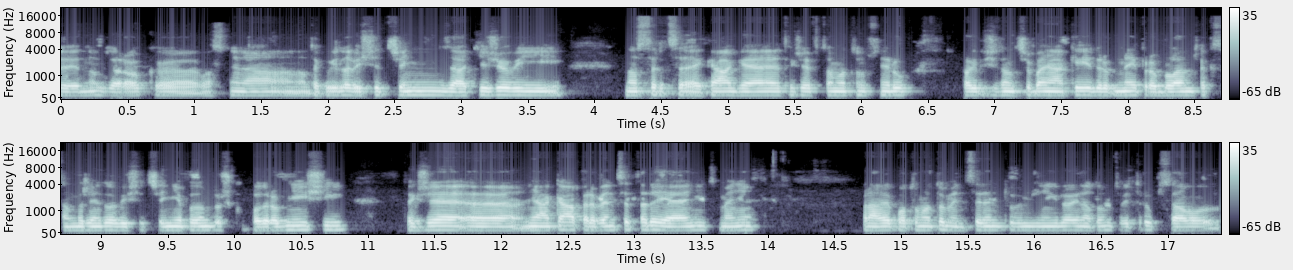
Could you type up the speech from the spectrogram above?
jednou za rok eh, vlastně na, na takovýhle vyšetření zátěžový, na srdce EKG, takže v tomto směru, pak když je tam třeba nějaký drobný problém, tak samozřejmě to vyšetření je potom trošku podrobnější, takže e, nějaká prevence tady je, nicméně právě po tomto incidentu vím, že někdo i na tom Twitteru psal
